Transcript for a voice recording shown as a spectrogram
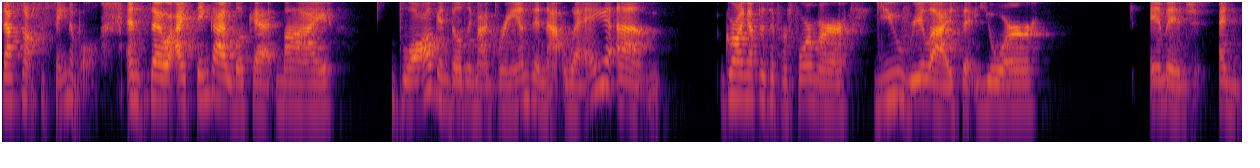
that's not sustainable. And so I think I look at my blog and building my brand in that way. Um, growing up as a performer, you realize that your image and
